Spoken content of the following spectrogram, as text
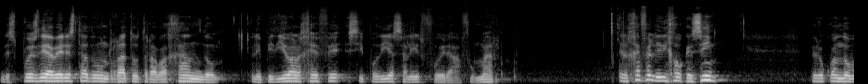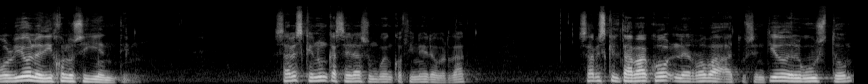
después de haber estado un rato trabajando, le pidió al jefe si podía salir fuera a fumar. El jefe le dijo que sí, pero cuando volvió le dijo lo siguiente, sabes que nunca serás un buen cocinero, ¿verdad? Sabes que el tabaco le roba a tu sentido del gusto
